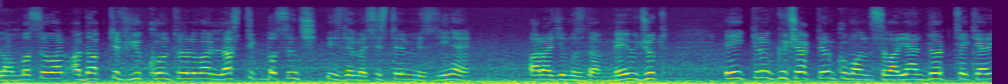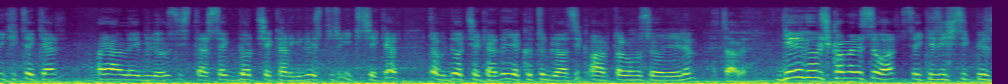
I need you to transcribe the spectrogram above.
lambası var. Adaptif yük kontrolü var. Lastik basınç izleme sistemimiz yine aracımızda mevcut. Elektrik güç aktarım kumandası var. Yani 4 teker, 2 teker ayarlayabiliyoruz. İstersek 4 çeker gidiyor, istersek 2 çeker. Tabii 4 çekerde yakıtı birazcık artar onu söyleyelim. E, tabii. Geri görüş kamerası var. 8 inçlik bir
